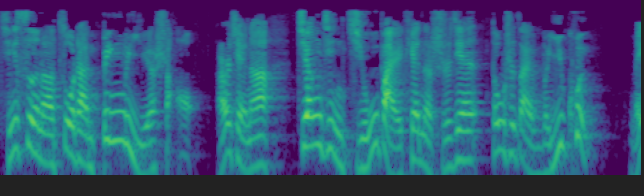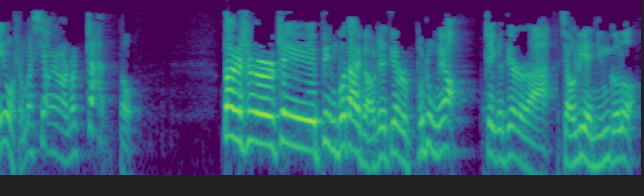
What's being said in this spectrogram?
其次呢，作战兵力也少，而且呢，将近九百天的时间都是在围困，没有什么像样的战斗。但是这并不代表这地儿不重要。这个地儿啊，叫列宁格勒，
